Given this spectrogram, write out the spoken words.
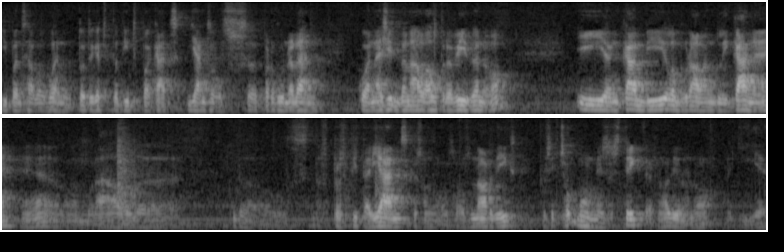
i pensava, bueno, tots aquests petits pecats ja ens els perdonaran quan hagin d'anar a l'altra vida, no? I en canvi la moral anglicana, eh, moral de, dels, dels presbiterians, que són els, els nòrdics, doncs són molt més estrictes, no? Diuen, no, no, aquí eh,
